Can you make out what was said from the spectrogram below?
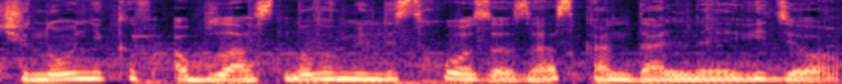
чиновников областного милисхоза за скандальное видео.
